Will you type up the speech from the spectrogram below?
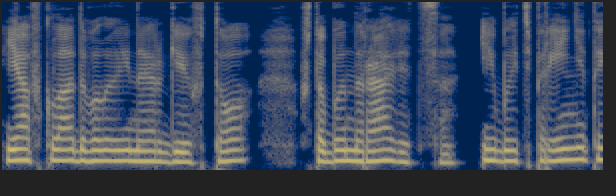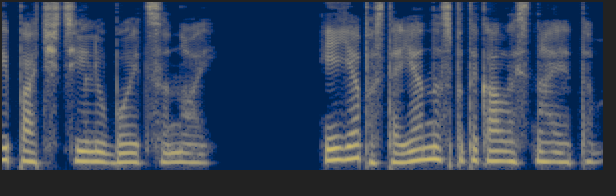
Я вкладывала энергию в то, чтобы нравиться и быть принятой почти любой ценой. И я постоянно спотыкалась на этом,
